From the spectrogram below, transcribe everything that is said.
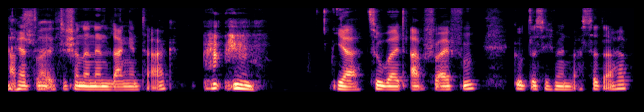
ich hatte heute schon einen langen Tag. ja, zu weit abschweifen. Gut, dass ich mein Wasser da habe.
